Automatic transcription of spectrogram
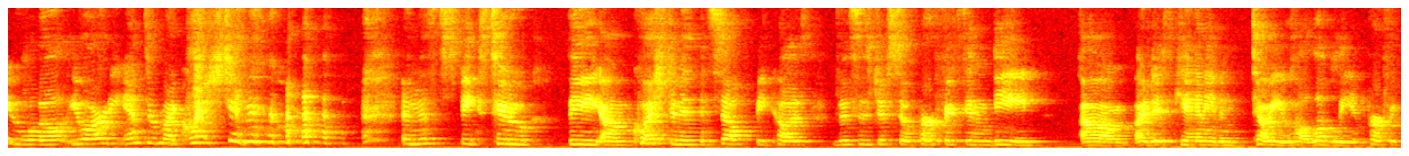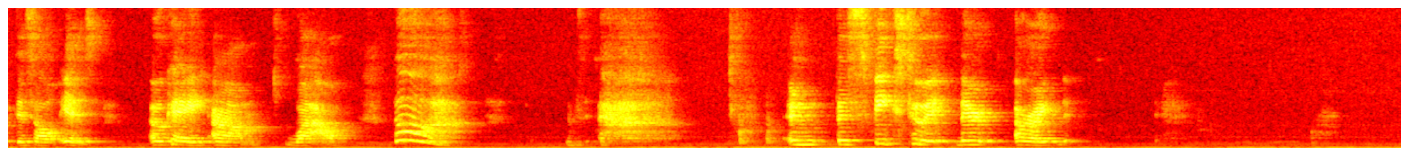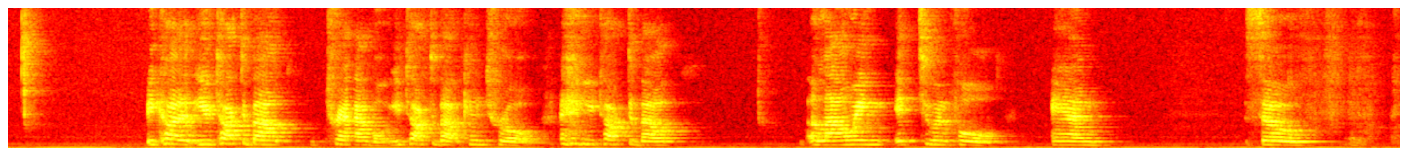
you. Well, you already answered my question. and this speaks to the um, question itself because this is just so perfect indeed. Um, I just can't even tell you how lovely and perfect this all is. Okay, um, wow. and this speaks to it. There, all right. Because you talked about travel, you talked about control, and you talked about allowing it to unfold. And so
